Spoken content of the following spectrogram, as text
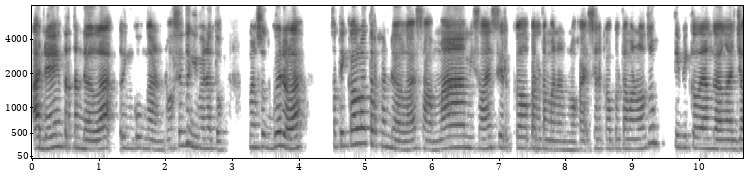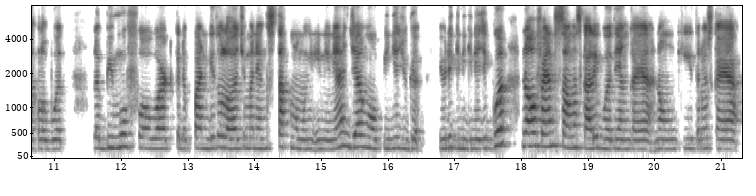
ada yang terkendala lingkungan. Maksudnya itu gimana tuh? Maksud gue adalah ketika lo terkendala sama misalnya circle pertemanan lo, kayak circle pertemanan lo tuh tipikal yang gak ngajak lo buat lebih move forward ke depan gitu loh, cuman yang stuck ngomongin ini ini aja, ngopinya juga yaudah gini-gini aja. Gue no offense sama sekali buat yang kayak nongki terus kayak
